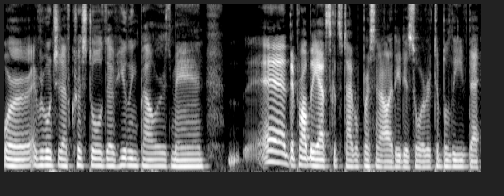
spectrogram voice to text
or everyone should have crystals, they have healing powers, man. And they probably have schizotypal personality disorder to believe that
